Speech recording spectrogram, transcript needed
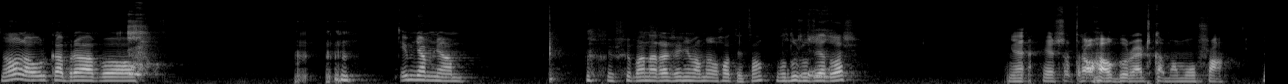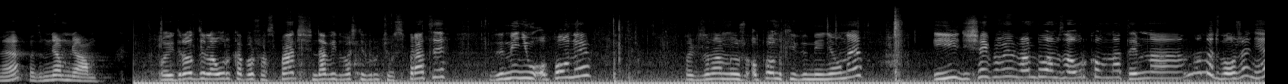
No, Laurka, brawo. I mniam mniam. Już chyba na razie nie mamy ochoty, co? Za dużo zjadłaś? Nie, jeszcze trochę ogóreczka, mamusza. Nie? Bez mniam mniam. Moi drodzy, Laurka poszła spać. Dawid właśnie wrócił z pracy. Wymienił opony. Także mamy już oponki wymienione. I dzisiaj powiem Wam, byłam z Laurką na tym, na, no, na dworze, nie?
